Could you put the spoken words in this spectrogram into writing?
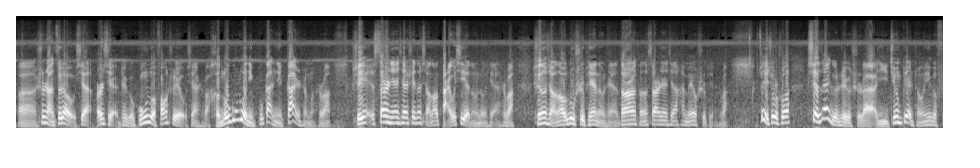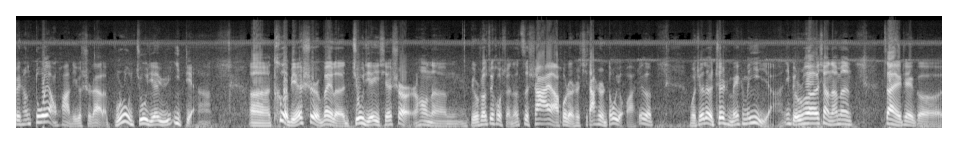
呃生产资料有限，而且这个工作方式也有限，是吧？很多工作你不干，你干什么，是吧？谁三十年前谁能想到打游戏也能挣钱，是吧？谁能想到录视频也能挣钱？当然，可能三十年前还没有视频，是吧？所以就是说，现在的这个时代啊，已经变成一个非常多样化的一个时代了，不用纠结于一点啊。呃，特别是为了纠结一些事儿，然后呢，比如说最后选择自杀呀，或者是其他事儿都有啊。这个我觉得真是没什么意义啊。你比如说像咱们在这个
